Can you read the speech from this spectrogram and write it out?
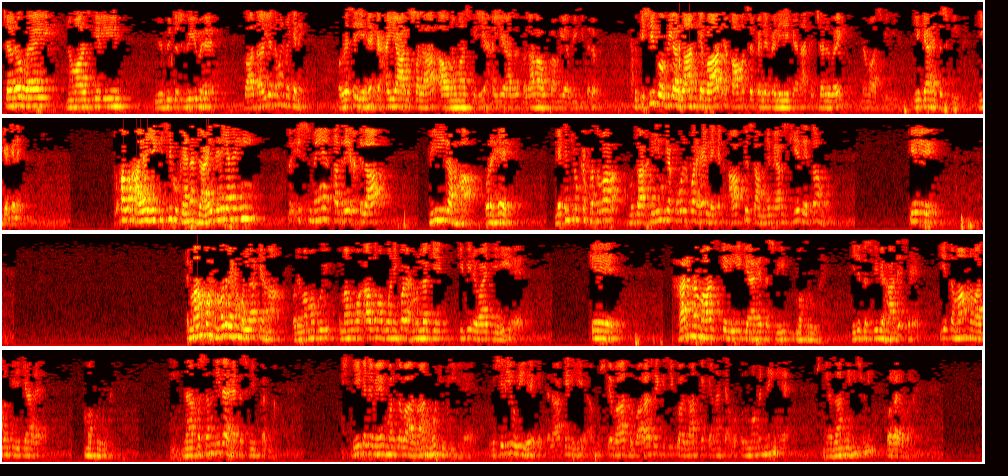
چلو بھائی، نماز کے لیے یہ بھی تصویر ہے۔ بات آ رہی ہے، سمجھ میں کہ نہیں؟ اور ویسے یہ ہے کہ حیا صلاح آؤ نماز کے لیے۔ حیا فلاح آؤ کامیابی کی طرف۔ تو کسی کو بھی اذان کے بعد اقامت سے پہلے پہلے یہ کہنا کہ چل بھائی نماز کے لیے۔ یہ کیا ہے تصویر؟ ٹھیک ہے کہ نہیں تو اب آیا یہ کسی کو کہنا جائز ہے یا نہیں؟ تو اس میں قدر اختلاف بھی رہا اور ہے۔ لیکن چونکہ فتویٰ متاثرین کے قول پر ہے، لیکن آپ کے سامنے میں عرض کیے دیتا ہوں کہ امام محمد رحم اللہ کے ہاں اور امام ابو امام اعظم ابو عنیفہ رحم اللہ کی بھی روایت یہی ہے کہ ہر نماز کے لیے کیا ہے؟ تصویر مخرو ہے۔ یہ جو تصویر حادث ہے، یہ تمام نمازوں کے لیے کیا ہے؟ مخرو ہے۔ ناپسندیدہ ہے تصویر کرنا۔ اس لیے کہ جب ایک مرتبہ اذان ہو چکی ہے اس لیے ہوئی ہے کہ اطلاع کے لیے، اب اس کے بعد دوبارہ سے کسی کو اذان کے کہنا چاہے وہ خود مومن نہیں ہے۔ اس نے اذان نہیں سنی، وغیرہ وغیرہ۔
